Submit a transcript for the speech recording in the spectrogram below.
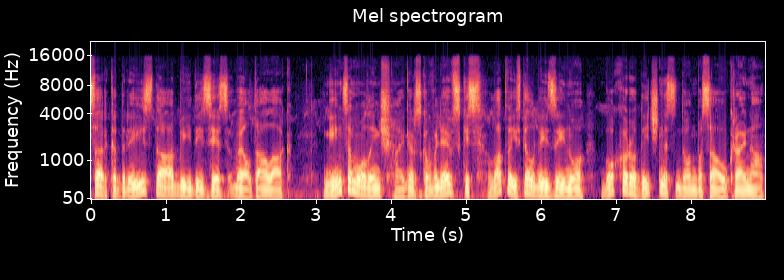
cer, ka drīz tā atbīdīsies vēl tālāk. Gins Amoliņš, Aigars Kovaļevskis, Latvijas televīzija no Bohorodičnes Donbasā, Ukrainā.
